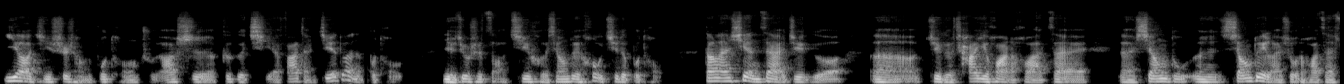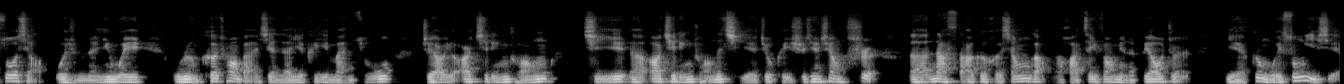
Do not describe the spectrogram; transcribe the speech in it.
一二级市场的不同，主要是各个企业发展阶段的不同，也就是早期和相对后期的不同。当然，现在这个。呃，这个差异化的话，在呃相度嗯相对来说的话，在缩小。为什么呢？因为无论科创板现在也可以满足，只要有二期临床企业呃二期临床的企业就可以实现上市。呃，纳斯达克和香港的话，这方面的标准也更为松一些。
